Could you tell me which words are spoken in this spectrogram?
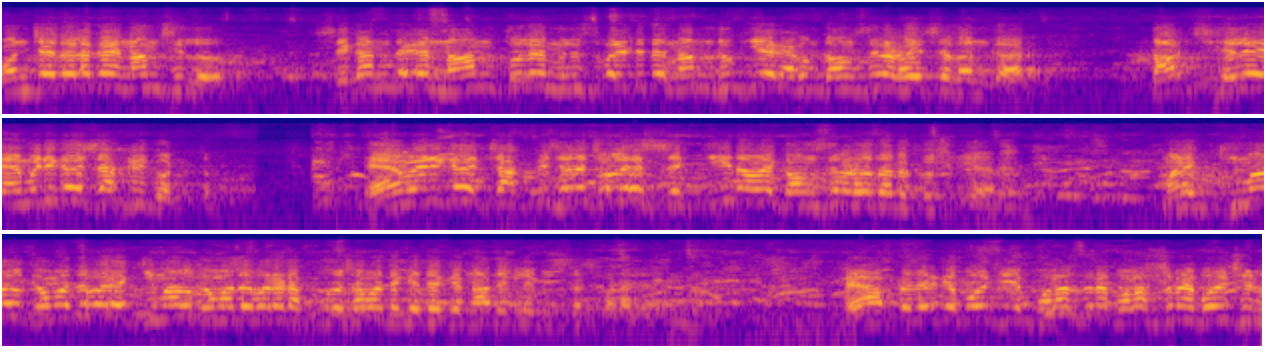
পঞ্চায়েত এলাকায় নাম ছিল। সেখান থেকে নাম তুলে মিউনিসিপ্যালিটিতে নাম ঢুকিয়ে এখন কাউন্সিলর হয়েছে ওখানকার তার ছেলে আমেরিকায় চাকরি করতো। আমেরিকায় চাকরি ছেড়ে চলে এসছে। কি নামে কাউন্সিলর হতে হবে কুচবিহারে? মানে কিমাল কামাতে পারে কিমাল কামাতে পারে, এটা পুরসভা থেকে দেখে না দেখলে বিশ্বাস করা যায় না। হ্যাঁ আপনাদেরকে বলছি পলাশদারা বলার সময় বলছিল,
